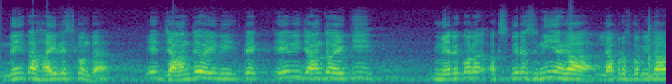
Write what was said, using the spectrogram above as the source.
ਨਹੀਂ ਤਾਂ ਹਾਈ ਰਿਸਕ ਹੁੰਦਾ ਇਹ ਜਾਣਦੇ ਹੋਏ ਵੀ ਤੇ ਇਹ ਵੀ ਜਾਣਦੇ ਹੋਏ ਕਿ ਮੇਰੇ ਕੋਲ ਐਕਸਪੀਰੀਅੰਸ ਨਹੀਂ ਹੈਗਾ ਲੈਪਰੋਸਕੋਪੀ ਦਾ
